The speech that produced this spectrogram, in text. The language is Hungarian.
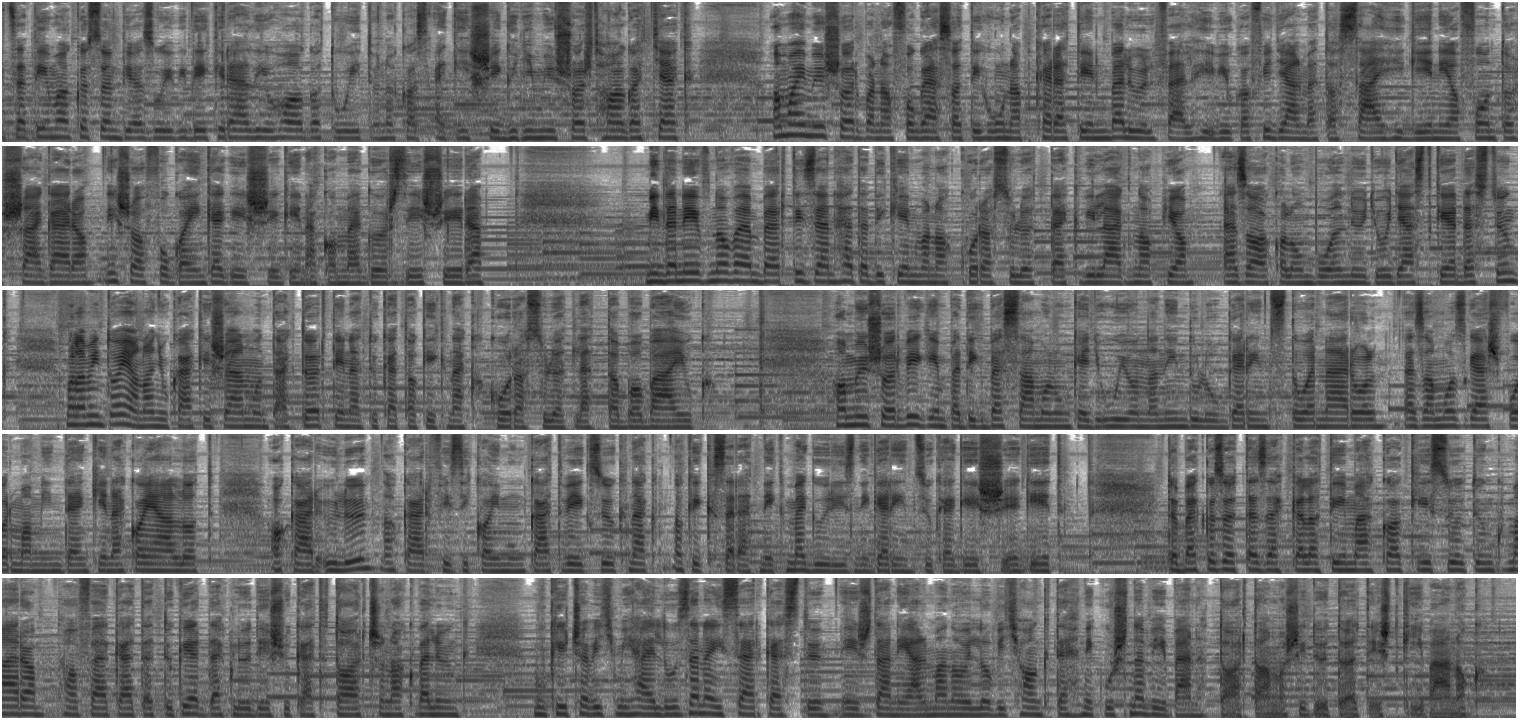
Fice téma köszönti az Újvidéki Rádió hallgatóit, önök az egészségügyi műsort hallgatják. A mai műsorban a fogászati hónap keretén belül felhívjuk a figyelmet a szájhigiénia fontosságára és a fogaink egészségének a megőrzésére. Minden év november 17-én van a koraszülöttek világnapja. Ez alkalomból nőgyógyászt kérdeztünk, valamint olyan anyukák is elmondták történetüket, akiknek koraszülött lett a babájuk. A műsor végén pedig beszámolunk egy újonnan induló gerinc tornáról. Ez a mozgásforma mindenkinek ajánlott, akár ülő, akár fizikai munkát végzőknek, akik szeretnék megőrizni gerincük egészségét. Többek között ezekkel a témákkal készültünk mára, ha felkeltettük érdeklődésüket, tartsanak velünk. Vukicsevics Mihályló zenei szerkesztő és Daniel Manojlovics hangtechnikus nevében tartalmas időtöltést kívánok.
